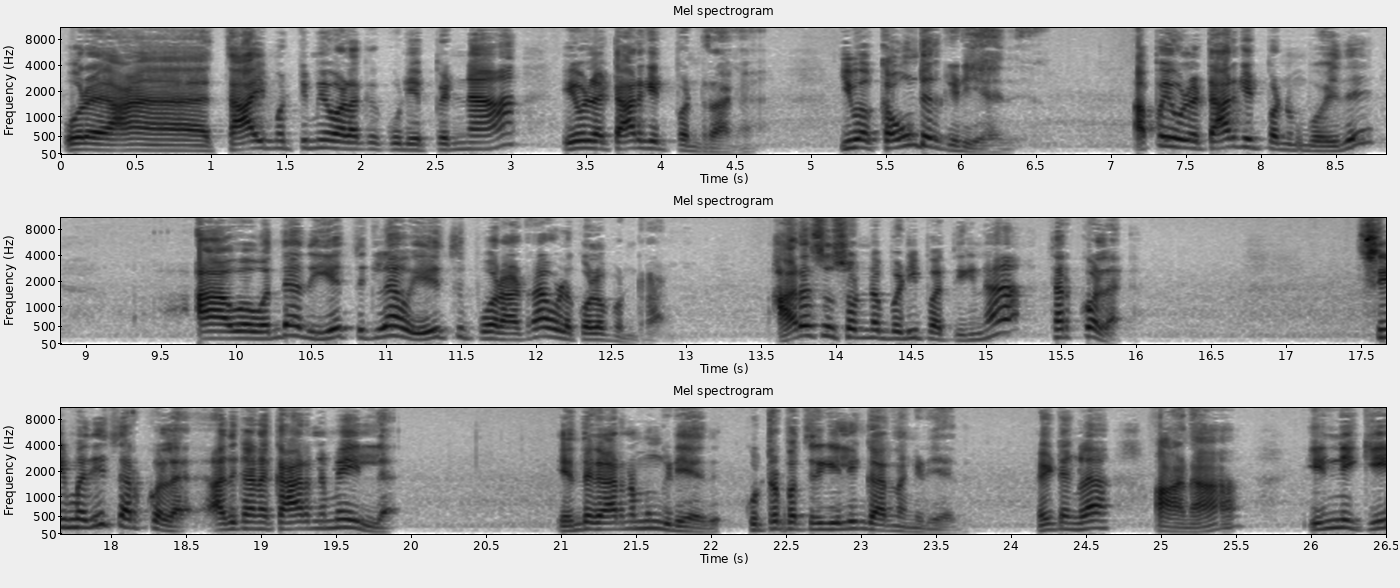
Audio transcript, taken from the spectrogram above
ஒரு தாய் மட்டுமே வளர்க்கக்கூடிய பெண்ணா இவளை டார்கெட் பண்றாங்க. இவ கவுண்டர் கிடையாது. அப்ப இவளை டார்கெட் பண்ணும்போது அவ வந்து அதை ஏத்துக்கல அவ ஏத்து போராடுறா அவளை கொலை பண்றாங்க. அரசு சொன்னபடி பார்த்தீங்கன்னா தற்கொலை. ஸ்ரீமதி தற்கொலை. அதுக்கான காரணமே இல்லை. எந்த காரணமும் கிடையாது. குற்றப்பத்திரிகையிலையும் காரணம் கிடையாது. ரைட்டுங்களா? ஆனால் இன்னைக்கு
